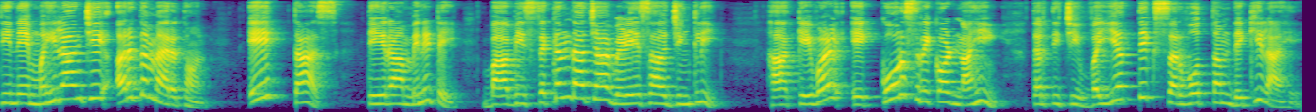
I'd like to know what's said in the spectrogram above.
तिने महिलांची अर्ध मॅरेथॉन एक तास तेरा मिनिटे बावीस सेकंदाच्या वेळेसह जिंकली. हा केवळ एक कोर्स रेकॉर्ड नाही तर तिची वैयक्तिक सर्वोत्तम देखील आहे.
